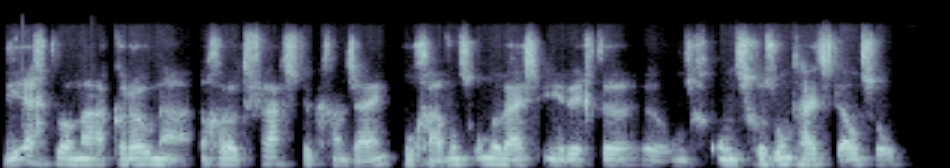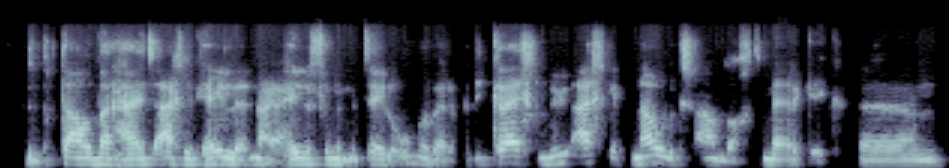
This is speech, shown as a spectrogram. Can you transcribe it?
die echt wel na corona een groot vraagstuk gaan zijn. Hoe gaan we ons onderwijs inrichten, ons, ons gezondheidsstelsel? de betaalbaarheid, eigenlijk hele, nou ja, hele fundamentele onderwerpen, die krijgen nu eigenlijk nauwelijks aandacht, merk ik. Um,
